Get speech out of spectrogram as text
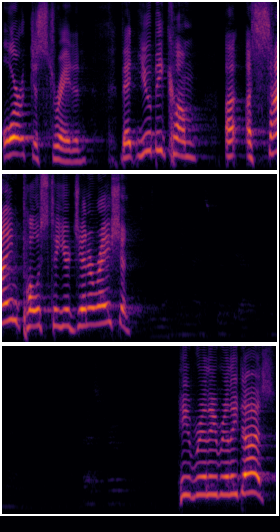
orchestrated that you become a, a signpost to your generation. He really, really does.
